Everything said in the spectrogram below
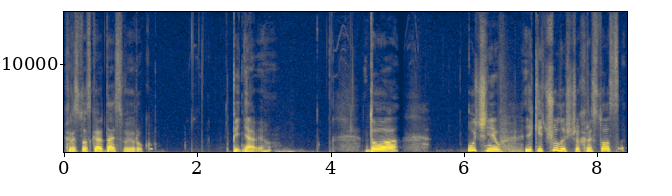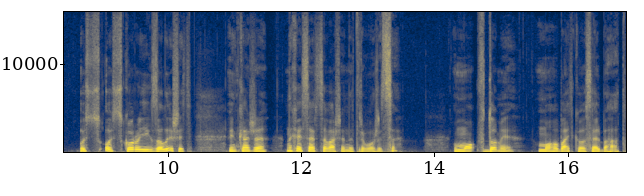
Христос каже, дай свою руку. Підняв його. До учнів, які чули, що Христос ось ось скоро їх залишить, Він каже: нехай серце ваше не тривожиться. В домі мого батька осель багато.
